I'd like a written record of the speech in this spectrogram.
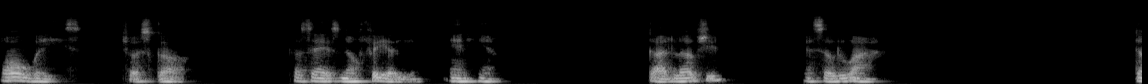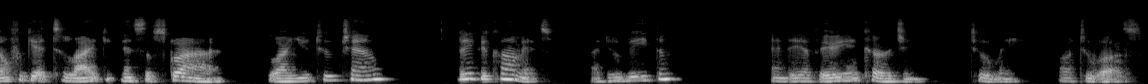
always trust God, because there is no failure in Him. God loves you, and so do I. Don't forget to like and subscribe to our YouTube channel. Leave your comments. I do read them, and they are very encouraging to me or to us.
